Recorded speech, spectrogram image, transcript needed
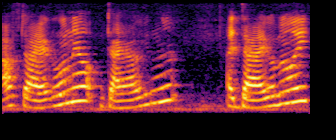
Off diagonal, diagonal, uh, diagonally,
